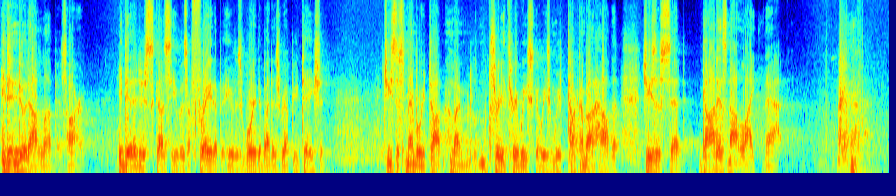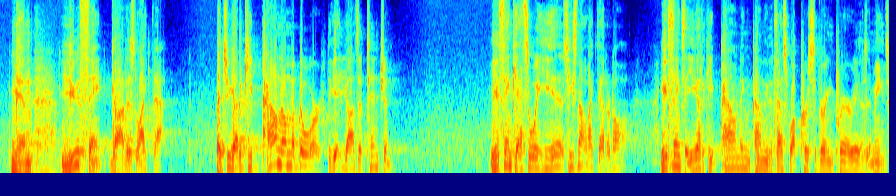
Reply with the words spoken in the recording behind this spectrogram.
He didn't do it out of love of his heart. He did it just because he was afraid of it. He was worried about his reputation. Jesus, remember we talked like three, three weeks ago, we were talking about how that Jesus said, God is not like that. Men, you think God is like that. That you got to keep pounding on the door to get God's attention. You think that's the way he is. He's not like that at all. You think that you got to keep pounding, pounding, that that's what persevering prayer is. It means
